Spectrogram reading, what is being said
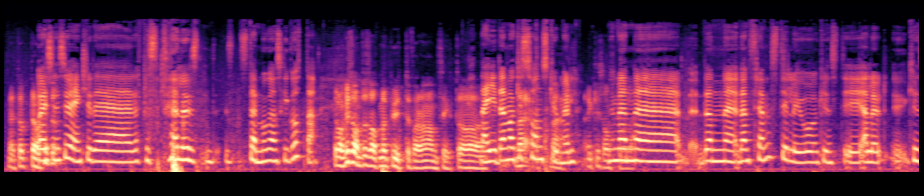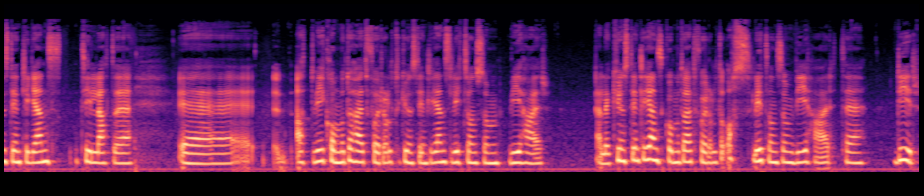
Nettopp. Og jeg syns jo egentlig det stemmer ganske godt, da. det var ikke sånn at du satt med pute foran ansiktet og Nei, den var ikke Nei, sånn skummel. Nei, ikke sånn skummel. Men uh, den, den fremstiller jo kunstig, eller, eh, kunstig intelligens til at uh, At vi kommer til å ha et forhold til kunstig intelligens litt sånn som vi har Eller kunstig intelligens kommer til å ha et forhold til oss litt sånn som vi har til dyr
